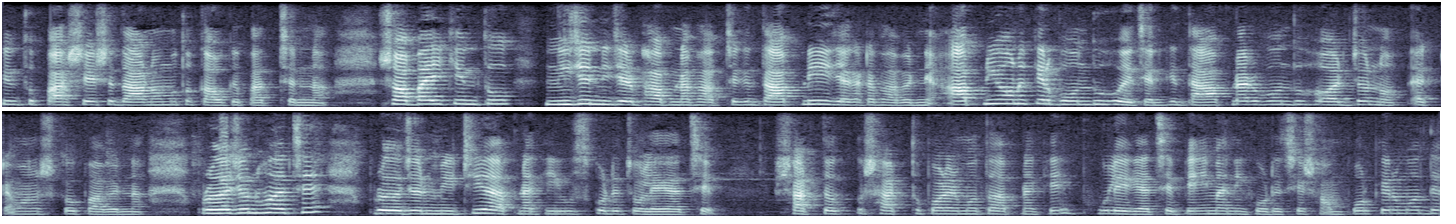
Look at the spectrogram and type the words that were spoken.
কিন্তু পাশে এসে দাঁড়ানোর মতো কাউকে পাচ্ছেন না। সবাই কিন্তু নিজের নিজের ভাবনা ভাবছে, কিন্তু আপনি এই জায়গাটা ভাবেননি। আপনি অনেকের বন্ধু হয়েছেন, কিন্তু আপনার বন্ধু হওয়ার জন্য একটা মানুষকেও পাবেন না। প্রয়োজন হয়েছে, প্রয়োজন মিটিয়ে আপনাকে ইউজ করে চলে গেছে। স্বার্থ স্বার্থপরের মতো আপনাকে ভুলে গেছে, বেইমানি করেছে, সম্পর্কের মধ্যে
